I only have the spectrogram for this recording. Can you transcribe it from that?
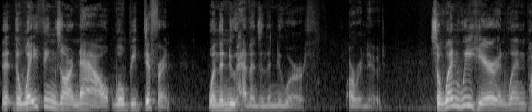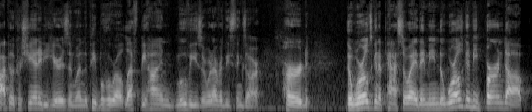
The, the way things are now will be different when the new heavens and the new earth are renewed. So when we hear, and when popular Christianity hears, and when the people who wrote Left Behind movies or whatever these things are heard, the world's going to pass away, they mean the world's going to be burned up.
